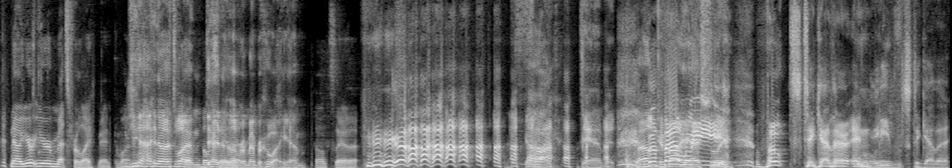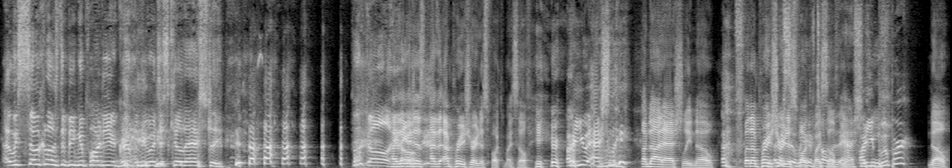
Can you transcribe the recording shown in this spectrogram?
No, you're you're Mets for life, man. Come on, yeah, I know. That's why I'm Don't dead. say I that. don't remember who I am. don't say that. God damn it. Well, the goodbye, family Ashley. votes together and leaves together. I was so close to being a part of your group, and you had just killed Ashley. Fuck all. I think I just I, I'm pretty sure I just fucked myself here. Are you Ashley? I'm not Ashley, no. But I'm pretty sure I just so fucked weird if Tom myself here. Ashley. Are you Booper? No.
